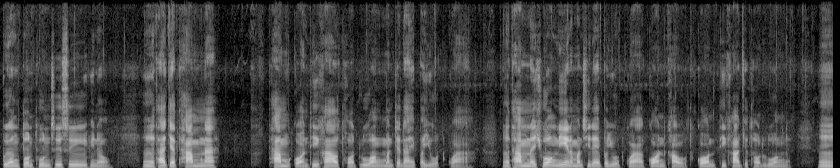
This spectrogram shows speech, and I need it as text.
เปลืองต้นทุนซื่อๆพี่น้องเออถ้าจะทำนะทำก่อนที่ข้าวถอดรวง มันจะได้ประโยชน์กว่าเออทำในช่วงนี้นะมันสิได้ประโยชน์กว่าก่อนเขาก่อนที่ข้าวจะถอดรวงเนี่ยเออ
